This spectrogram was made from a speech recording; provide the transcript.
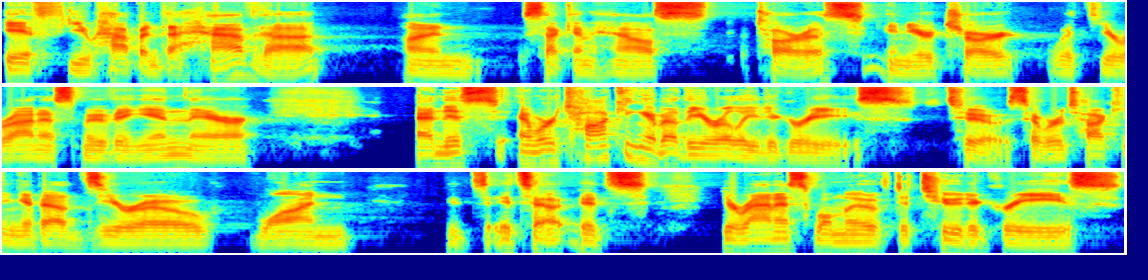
if you happen to have that on second house Taurus in your chart with Uranus moving in there, and this and we're talking about the early degrees too. So we're talking about zero, one. It's it's a, it's Uranus will move to two degrees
